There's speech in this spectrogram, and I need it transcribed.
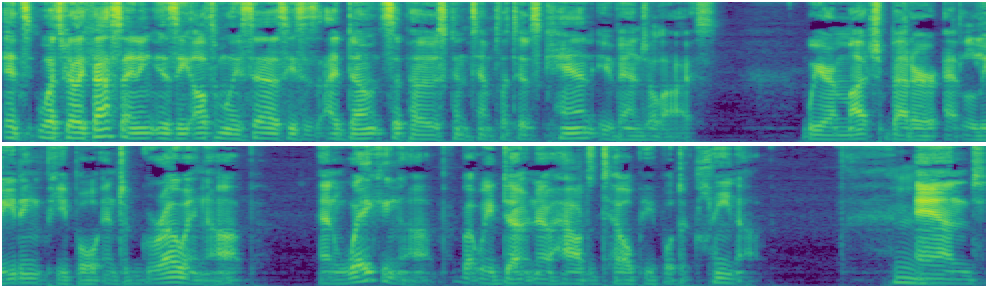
It's what's really fascinating is he ultimately says he says I don't suppose contemplatives can evangelize. We are much better at leading people into growing up and waking up, but we don't know how to tell people to clean up. Hmm. And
